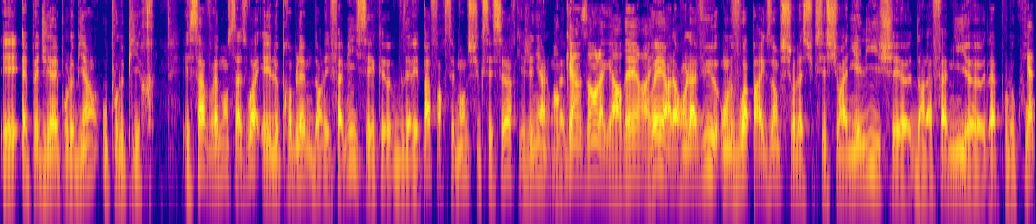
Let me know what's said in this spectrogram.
Et elle peut être gérée pour le bien ou pour le pire. Et ça, vraiment, ça se voit. Et le problème dans les familles, c'est que vous n'avez pas forcément le successeur qui est génial. On En l'a vu. 15 ans, Lagardère... a Oui, été- alors on l'a vu, on le voit par exemple sur la succession Agnelli, chez, euh, dans la famille, euh, là pour le coup, Fiat.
